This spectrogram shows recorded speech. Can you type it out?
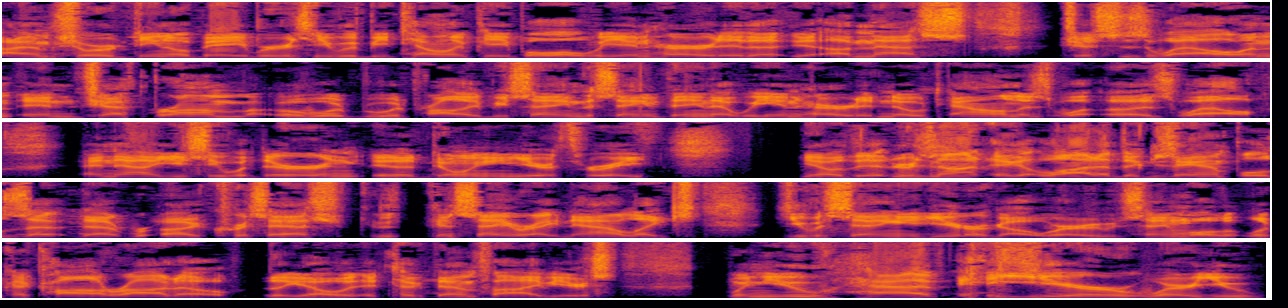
I'm sure Dino Babers, he would be telling people, well, we inherited a, a mess just as well. And, and Jeff Brohm would, would probably be saying the same thing that we inherited no talent as, well as well. And now you see what they're in, doing in year three you know, there's not a lot of examples that, that uh, Chris Ash can, can, say right now, like he was saying a year ago, where he was saying, well, look at Colorado. You know, it took them five years. When you have a year where you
